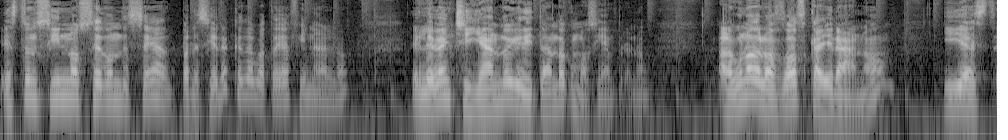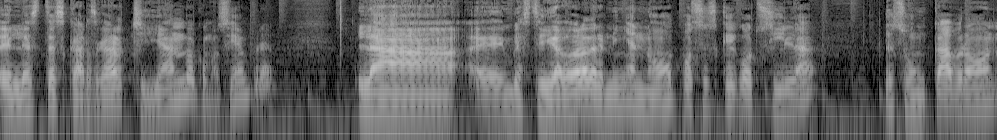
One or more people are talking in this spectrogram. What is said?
Esto en sí no sé dónde sea, pareciera que es la batalla final, ¿no? Eleven chillando y gritando como siempre, ¿no? Alguno de los dos caerá, ¿no? Y este, el este Skarsgård chillando como siempre. La eh, investigadora de la niña, no, pues es que Godzilla es un cabrón.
